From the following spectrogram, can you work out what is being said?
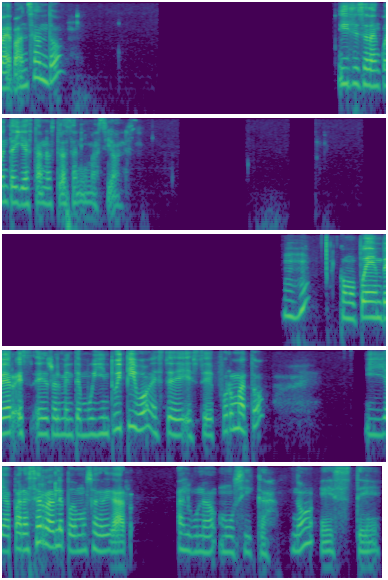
Va avanzando. Y si se dan cuenta ya están nuestras animaciones. Como pueden ver, es, realmente muy intuitivo este, este formato. Y ya para cerrar le podemos agregar alguna música, ¿no? Este,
